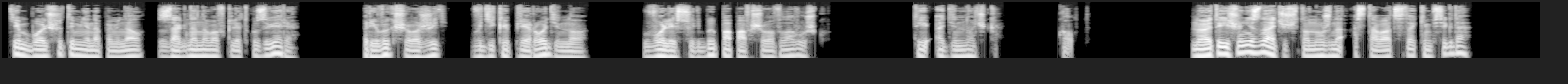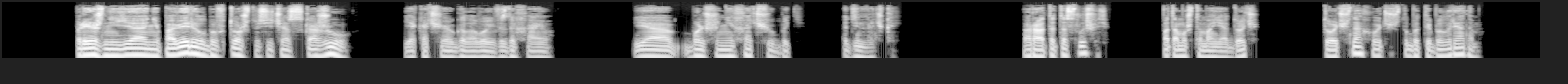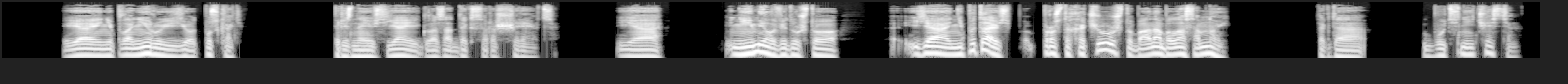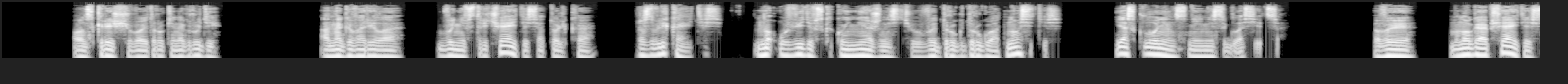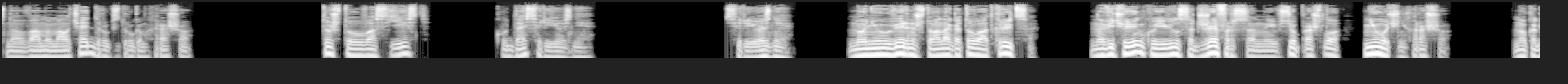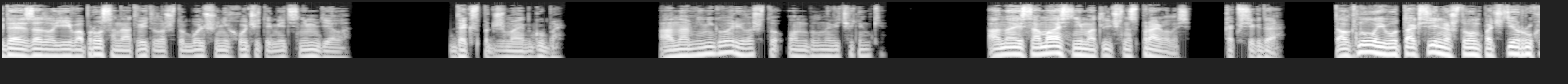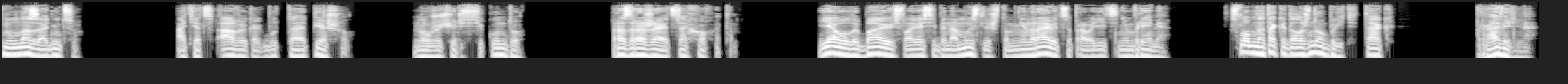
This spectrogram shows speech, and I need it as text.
тем больше ты мне напоминал загнанного в клетку зверя, привыкшего жить в дикой природе, но волей судьбы попавшего в ловушку. Ты одиночка, Колт. Но это еще не значит, что нужно оставаться таким всегда. Прежний я не поверил бы в то, что сейчас скажу. Я качаю головой и вздыхаю. Я больше не хочу быть одиночкой. Рад это слышать, потому что моя дочь точно хочет, чтобы ты был рядом. Я и не планирую ее отпускать. Признаюсь я, и глаза Декса расширяются. Я не имел в виду, что... Я не пытаюсь, просто хочу, чтобы она была со мной. Тогда будь с ней честен. Он скрещивает руки на груди. Она говорила, вы не встречаетесь, а только развлекаетесь. Но увидев, с какой нежностью вы друг к другу относитесь, я склонен с ней не согласиться. Вы много общаетесь, но вам и молчать друг с другом хорошо. То, что у вас есть, куда серьезнее. Серьезнее? Но не уверен, что она готова открыться. На вечеринку явился Джефферсон, и все прошло не очень хорошо. Но когда я задал ей вопрос, она ответила, что больше не хочет иметь с ним дело. Декс поджимает губы. Она мне не говорила, что он был на вечеринке. Она и сама с ним отлично справилась, как всегда. Толкнула его так сильно, что он почти рухнул на задницу. Отец Авы как будто опешил, но уже через секунду разражается хохотом. Я улыбаюсь, ловя себя на мысли, что мне нравится проводить с ним время. Словно так и должно быть, так правильно.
